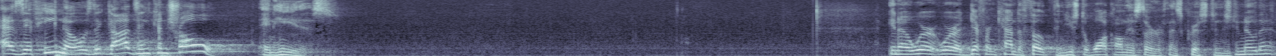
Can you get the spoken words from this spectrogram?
as if he knows that God's in control, and he is. You know, we're, we're a different kind of folk than used to walk on this earth as Christians. Did you know that?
